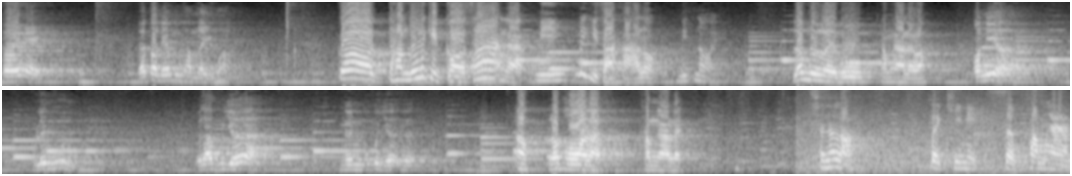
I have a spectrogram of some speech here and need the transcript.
เอ้ยเอกแล้วตอนนี้มึงทำอะไรอยู่วะๆ ก็ทำธุรกิจก่อสร้างอะ มีไม่กี่สาขาหรอก นิดหน่อย แล้วมึงอะไรภูทำงานอะไรวะ ตอนนี้เหรอ กูเล่นหุ้น เวลากูเยอะอะเงินกูก็เยอะด้วย เอ้าแล้วพอล่ะทำงานอะไร ฉันน่ะเหรอ เปิดคลินิกเสริมความงาม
